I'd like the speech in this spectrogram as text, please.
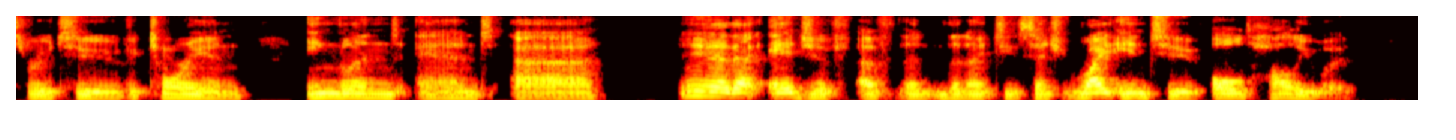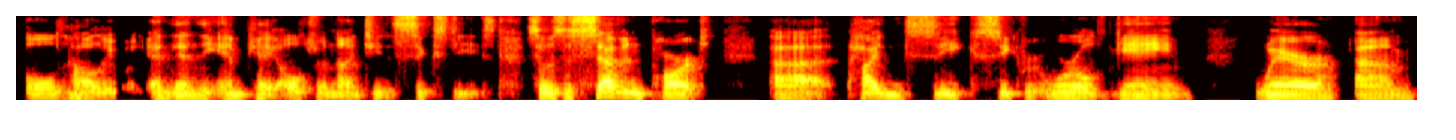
through to Victorian England and uh, yeah, that edge of of the, the 19th century, right into old Hollywood, old mm-hmm. Hollywood, and then the MK Ultra 1960s. So it's a seven part uh, hide and seek secret world game where um,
